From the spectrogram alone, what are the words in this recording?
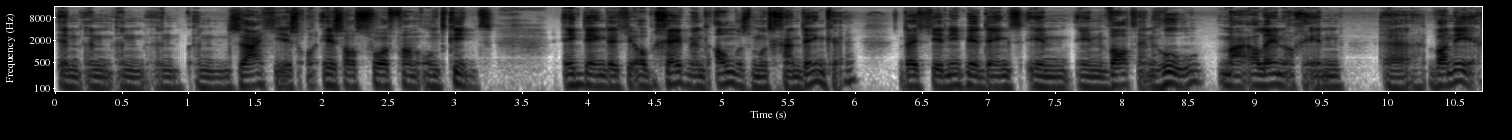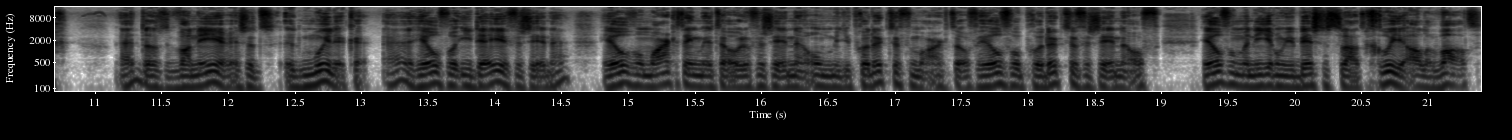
een, een, een, een, zaadje is, is als soort van ontkiemd. Ik denk dat je op een gegeven moment anders moet gaan denken. Dat je niet meer denkt in, in wat en hoe, maar alleen nog in uh, wanneer dat wanneer is het, het moeilijke. Heel veel ideeën verzinnen, heel veel marketingmethoden verzinnen om je product te vermarkten, of heel veel producten verzinnen, of heel veel manieren om je business te laten groeien, alle wat.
